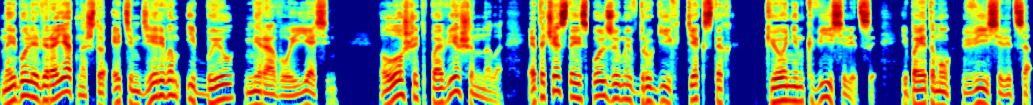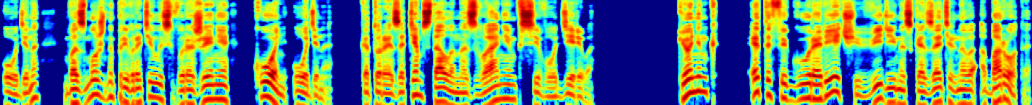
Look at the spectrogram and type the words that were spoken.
Наиболее вероятно, что этим деревом и был мировой ясень. Лошадь повешенного — это часто используемый в других текстах кёнинг виселицы, и поэтому виселица Одина, возможно, превратилась в выражение «конь Одина», которое затем стало названием всего дерева. Кёнинг — это фигура речи в виде иносказательного оборота,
